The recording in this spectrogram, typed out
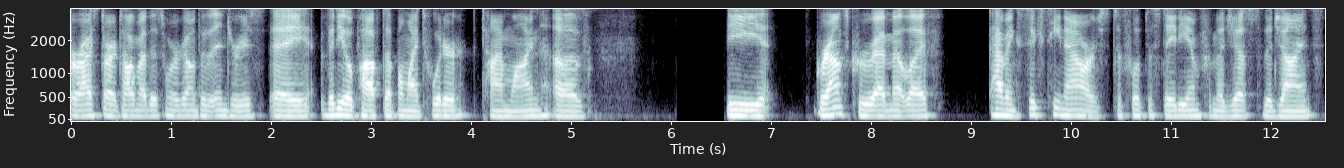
or I started talking about this when we were going through the injuries, a video popped up on my Twitter timeline of the grounds crew at MetLife having 16 hours to flip the stadium from the Jets to the Giants.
